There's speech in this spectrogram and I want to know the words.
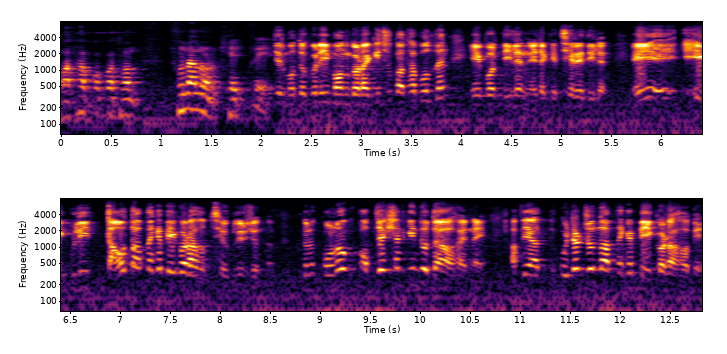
কথোপকথন শোনানোর ক্ষেত্রে। নিজের মতো করেই মন গড়া কিছু কথা বললেন এরপর দিলেন এটাকে ছেড়ে দিলেন। এগুলি তাও তো আপনাকে পে করা হচ্ছে ওগুলির জন্য। কোনো- অবজেকশন কিন্তু দেওয়া হয় নাই। আপনি ওইটার জন্য আপনাকে পে করা হবে।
